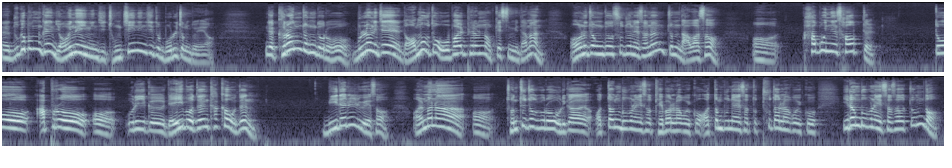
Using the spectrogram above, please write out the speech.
예, 누가 보면 그냥 연예인인지 정치인인지도 모를 정도예요. 그러니까 그런 정도로 물론 이제 너무 또 오버할 필요는 없겠습니다만 어느 정도 수준에서는 좀 나와서 어, 하고 있는 사업들 또 앞으로 어, 우리 그 네이버든 카카오든 미래를 위해서 얼마나 어, 전투적으로 우리가 어떤 부분에서 개발을 하고 있고 어떤 분야에서 또 투자를 하고 있고 이런 부분에 있어서 좀 더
